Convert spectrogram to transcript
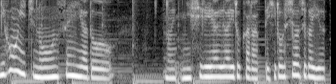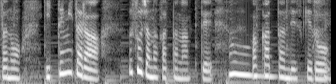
日本一の温泉宿のに知り合いがいるからって広塩寺が言ったの行ってみたら嘘じゃなかったなってうん。分かったんですけど、はい。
